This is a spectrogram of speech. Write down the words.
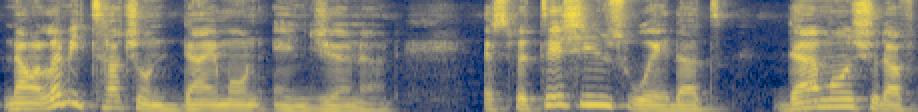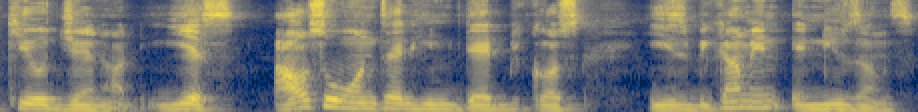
Now, let me touch on Diamond and Jenard. Expectations were that Diamond should have killed Jenard. Yes, I also wanted him dead because he is becoming a nuisance.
